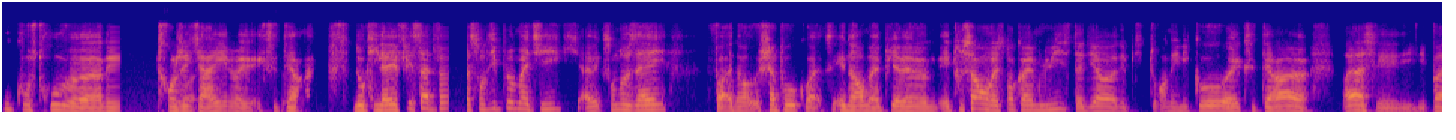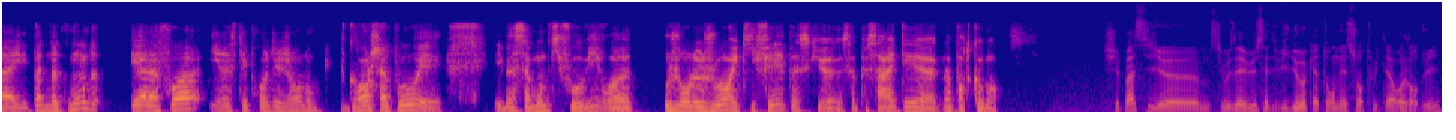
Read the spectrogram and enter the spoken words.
où qu'on se trouve un étranger ouais. qui arrive, etc. Donc, il avait fait ça de façon diplomatique, avec son oseille, Enfin, chapeau, quoi. C'est énorme. Et puis, euh, et tout ça en restant quand même lui, c'est-à-dire euh, des petits tours en hélico, etc. Euh, voilà, c'est, il n'est pas, il est pas de notre monde. Et à la fois, il restait proche des gens. Donc, grand chapeau. Et, et ben, ça montre qu'il faut vivre au jour le jour et kiffer parce que ça peut s'arrêter n'importe comment. Je sais pas si, si vous avez vu cette vidéo qui a tourné sur Twitter aujourd'hui.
